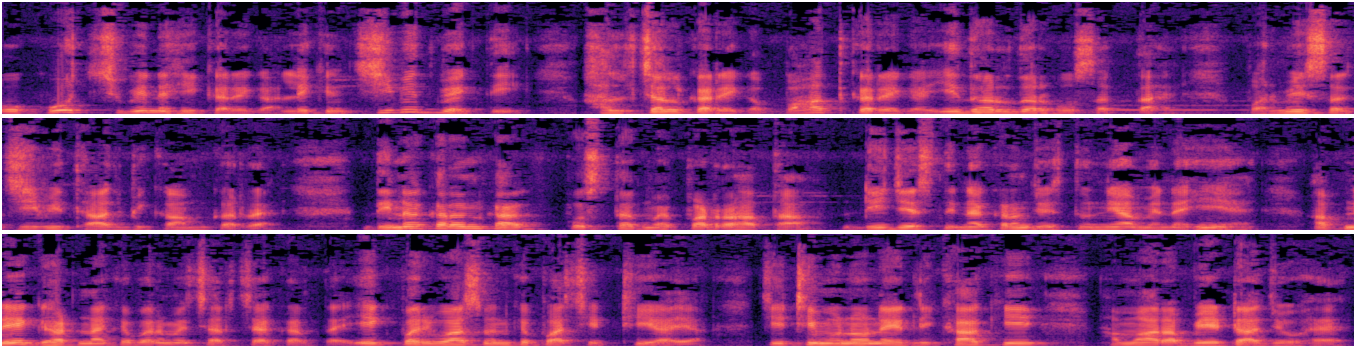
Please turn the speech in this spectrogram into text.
वो कुछ भी नहीं करेगा, लेकिन जीवित व्यक्ति हलचल करेगा, बात करेगा इधर उधर हो सकता है। परमेश्वर जीवित है, आज भी काम कर रहा है। दिनाकरण का पुस्तक मैं पढ़ रहा था डी डीजेस दिनाकरण, जो इस दुनिया में नहीं है, अपने एक घटना के बारे में चर्चा करता है। एक परिवार से उनके पास चिट्ठी आया। चिट्ठी में उन्होंने लिखा कि हमारा बेटा जो है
